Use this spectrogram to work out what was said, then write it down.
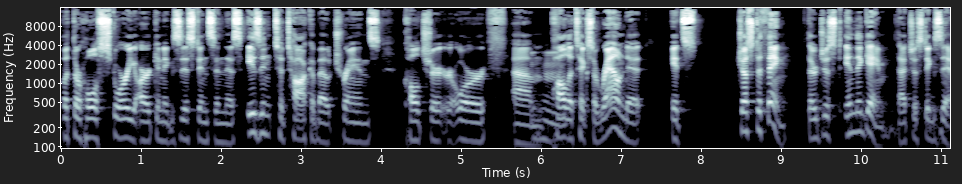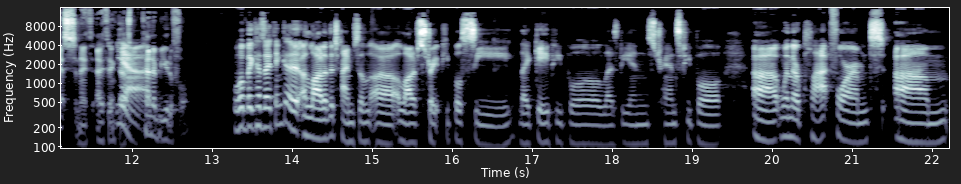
but their whole story arc and existence in this isn't to talk about trans culture or um, Mhm. politics around it. It's just a thing. They're just in the game that just exists, and I, th- I think that's Yeah. kind of beautiful. Well, because I think a, a lot of the times, uh, a lot of straight people see like gay people, lesbians, trans people, uh, when they're platformed, um,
